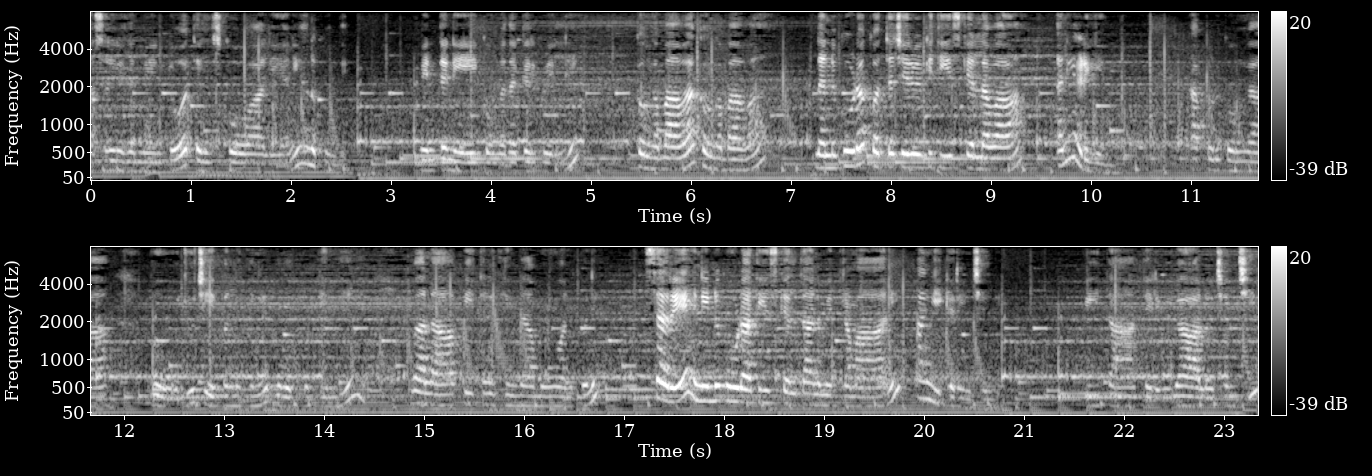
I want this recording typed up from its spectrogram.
అసలు నిజమేంటో తెలుసుకోవాలి అని అనుకుంది. వెంటనే కొంగ దగ్గరికి వెళ్ళి కొంగ బావ కొంగ బావ నన్ను కూడా కొత్త చెరువుకి తీసుకెళ్ళవా? అని అడిగింది. అప్పుడు కొంగ రోజు చేపలు తిని బోర్ కొట్టింది. వాళ్ళ పీతని తిందాము అనుకుని సరే నిన్ను కూడా తీసుకెళ్తాను మిత్రమా అని అంగీకరించింది. పీత తెలివిగా ఆలోచించి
